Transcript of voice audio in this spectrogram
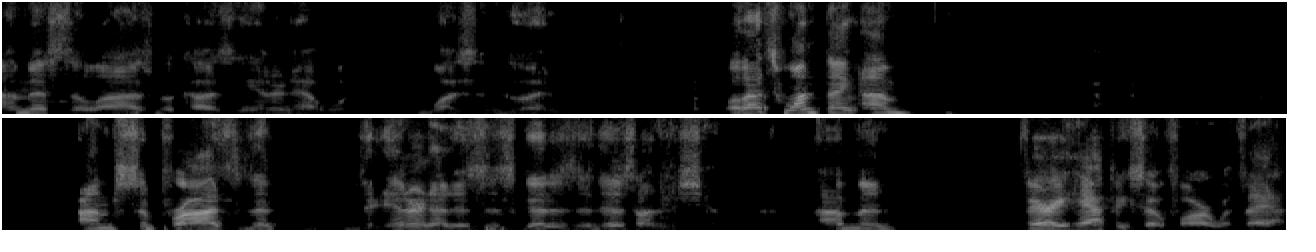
I missed the lives because the internet wasn't good. Well, that's one thing. I'm I'm surprised that the internet is as good as it is on this ship. I've been very happy so far with that.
